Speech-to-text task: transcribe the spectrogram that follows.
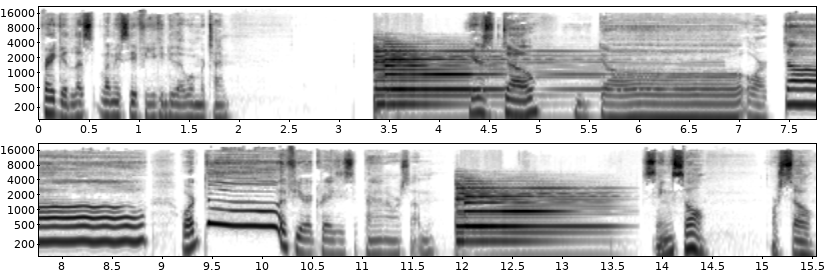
Very good. Let's let me see if you can do that one more time. Here's do, do, or do, or do if you're a crazy soprano or something. Sing sol, or so.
